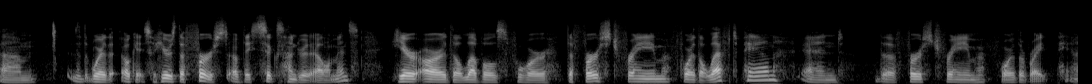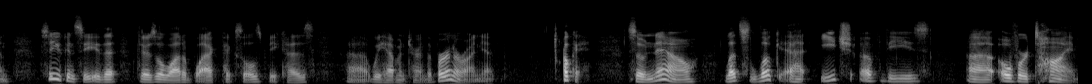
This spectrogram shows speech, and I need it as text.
Um, where the, okay, so here's the first of the 600 elements. Here are the levels for the first frame for the left pan and the first frame for the right pan. So you can see that there's a lot of black pixels because uh, we haven't turned the burner on yet. Okay, so now let's look at each of these uh, over time.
